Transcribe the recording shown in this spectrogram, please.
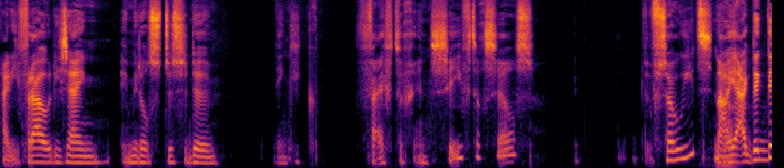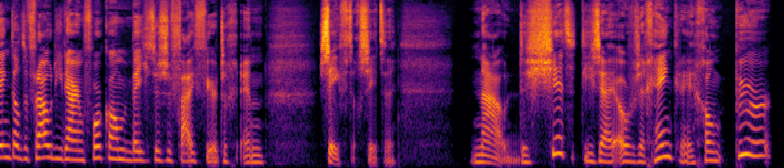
Nou, die vrouwen die zijn inmiddels tussen de, denk ik, 50 en 70 zelfs. Of zoiets. Nou ja, ik denk, denk dat de vrouwen die daarin voorkomen een beetje tussen 45 en 70 zitten. Nou, de shit die zij over zich heen kreeg. Gewoon puur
